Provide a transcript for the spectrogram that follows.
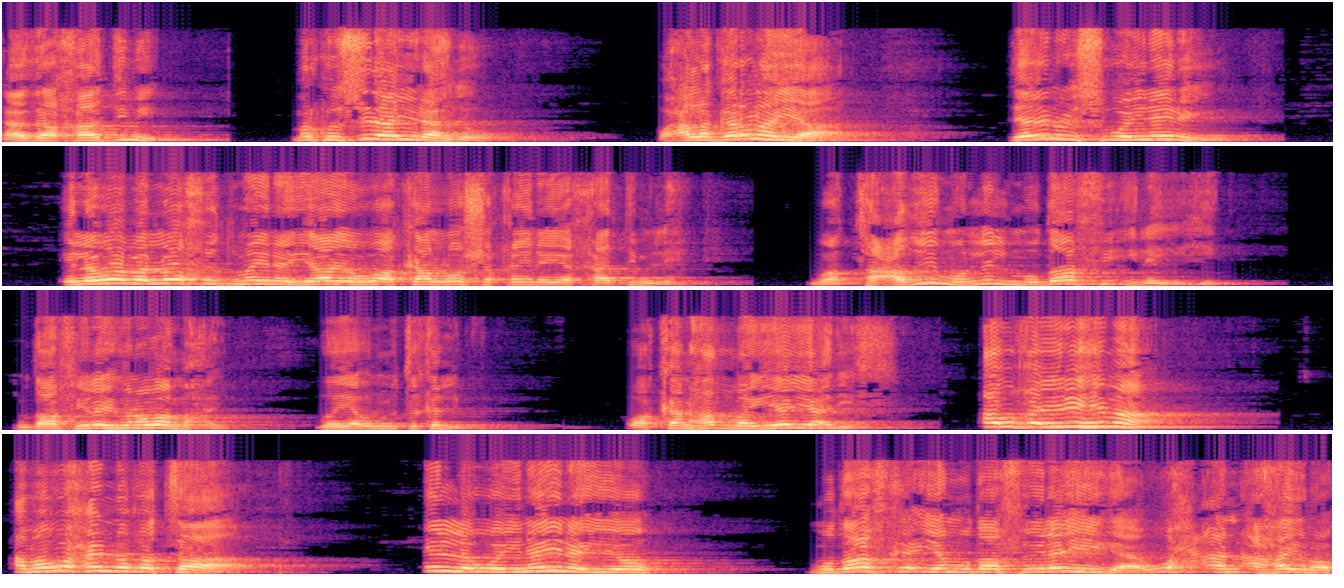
haadaa khaadimi markuu sidaa yidhaahdo waxaa la garanayaa dee inuu isweynaynayo. Ila waaba loo khidmaynayaayo waa kaa loo shaqaynaya khaadim leh. Waa tacdiimun lilmudaafi ilayhi. Mudaaf ilayhuna waa maxay? Waa yaa ulmutakalim waa kan hadlaya aw ghayrihima. Ama waxay noqotaa in la weynaynayo mudaafka iyo mudaafu ilayhiga wax aan ahayn oo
